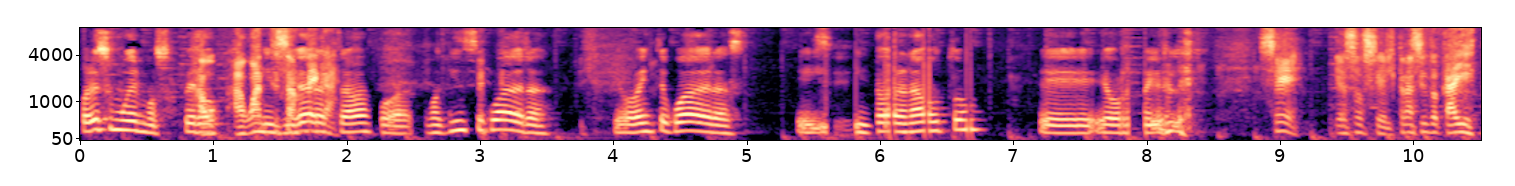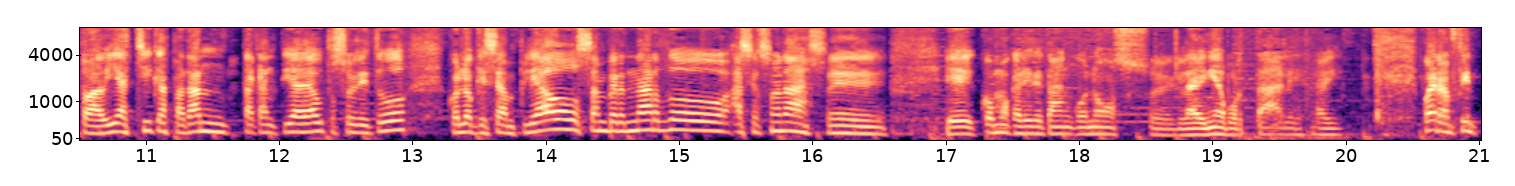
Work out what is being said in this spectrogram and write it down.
por eso es muy hermoso. Pero Agu- aguante llegar al trabajo a, como a 15 cuadras o a 20 cuadras y, Sí. y todo en auto eh, es horrible. Sí, eso sí, el tránsito calles todavía chicas para tanta cantidad de autos, sobre todo con lo que se ha ampliado San Bernardo hacia zonas eh, eh, como Calera Nos, eh, la avenida Portales, ahí. Bueno, en fin,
